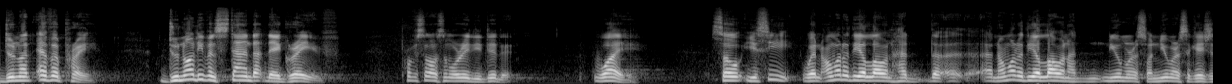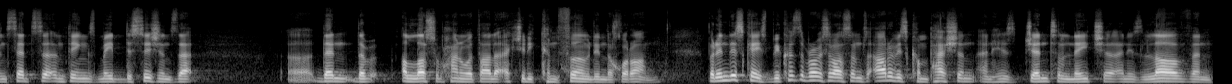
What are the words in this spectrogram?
Do not ever pray. Do not even stand at their grave. Prophet ﷺ already did it. Why? So you see, when Umar radiallahu anh had, the, uh, and Umar radiallahu anh had numerous, on numerous occasions said certain things, made decisions that uh, then the, Allah subhanahu wa ta'ala actually confirmed in the Quran. But in this case, because the Prophet ﷺ, out of his compassion and his gentle nature and his love and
